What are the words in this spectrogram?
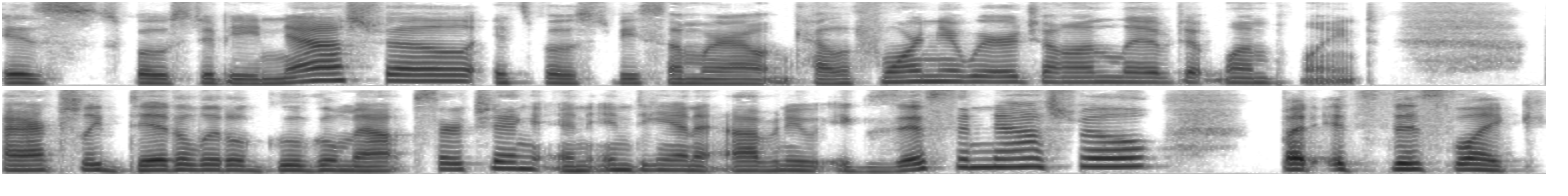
is supposed to be Nashville. It's supposed to be somewhere out in California where John lived at one point. I actually did a little Google map searching, and Indiana Avenue exists in Nashville, but it's this like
